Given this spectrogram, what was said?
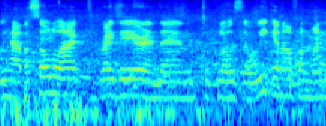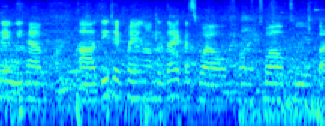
We have a solo act right there. And then to close the weekend off on Monday, we have uh, DJ playing on the deck as well from 12 to 5.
